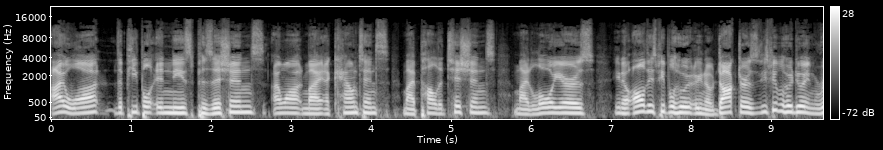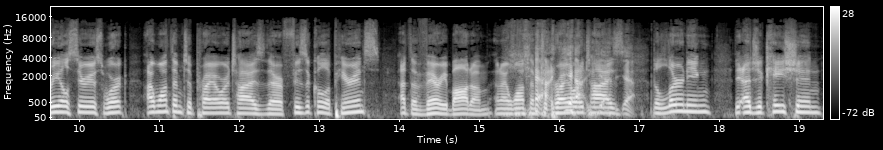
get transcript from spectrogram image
I want the people in these positions. I want my accountants, my politicians, my lawyers, you know, all these people who are, you know, doctors, these people who are doing real serious work. I want them to prioritize their physical appearance at the very bottom and I want them Yeah, to prioritize yeah, yeah. the learning, the education,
